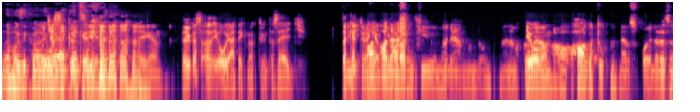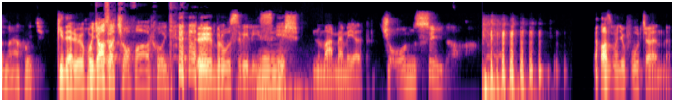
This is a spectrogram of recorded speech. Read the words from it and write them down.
nem hangzik olyan Úgy jó játékélménynek. Igen. De ők az, az jó játéknak tűnt az egy. A Figyelj, kettő nekem ad- Adáson kimaradt. kívül majd elmondom, mert nem Jó akarom. van. A a hallgatóknak nem spoilerezem el, hogy, Kiderül, hogy, hogy, hogy az ő- a csavar, hogy ő Bruce Willis, és már nem élt. John Cena. az mondjuk furcsa lenne.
